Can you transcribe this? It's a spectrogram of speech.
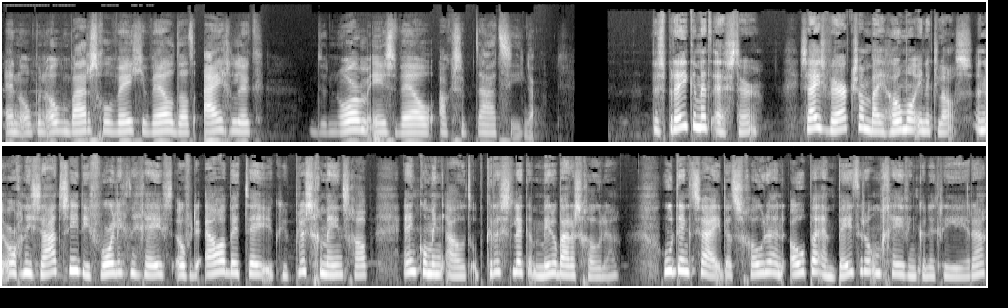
En op een openbare school weet je wel dat eigenlijk de norm is wel acceptatie. Ja. We spreken met Esther. Zij is werkzaam bij Homo in de Klas, een organisatie die voorlichting geeft over de LHBTIQ gemeenschap en coming out op christelijke middelbare scholen. Hoe denkt zij dat scholen een open en betere omgeving kunnen creëren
